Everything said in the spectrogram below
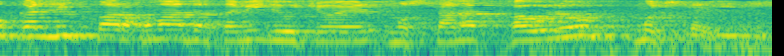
مکلف پر خما در طویل او چې مستند قول مجتهدی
